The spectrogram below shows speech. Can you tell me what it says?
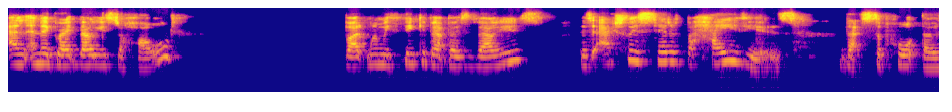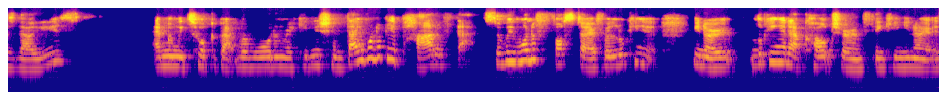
and, and they're great values to hold. But when we think about those values, there's actually a set of behaviors that support those values and when we talk about reward and recognition they want to be a part of that. So we want to foster if we're looking at you know looking at our culture and thinking you know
